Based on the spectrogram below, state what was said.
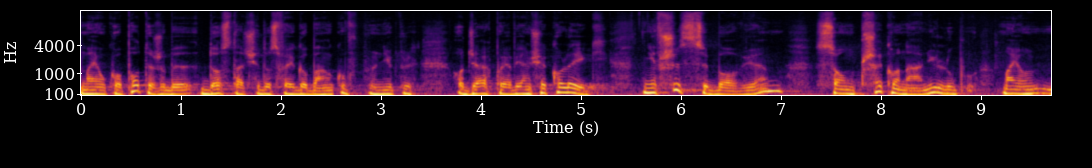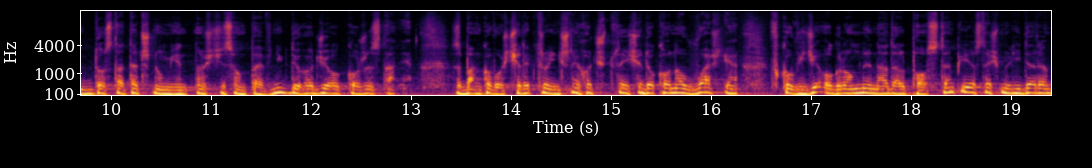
mają kłopoty, żeby dostać się do swojego banku. W niektórych oddziałach pojawiają się kolejki. Nie wszyscy bowiem są przekonani lub mają dostateczne umiejętności, są pewni, gdy chodzi o korzystanie z bankowości elektronicznej, choć tutaj się dokonał właśnie w covid ogromny nadal postęp i jesteśmy liderem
